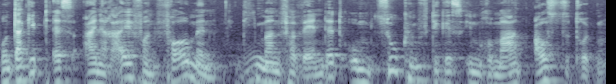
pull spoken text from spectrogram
Und da gibt es eine Reihe von Formen, die man verwendet, um Zukünftiges im Roman auszudrücken.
